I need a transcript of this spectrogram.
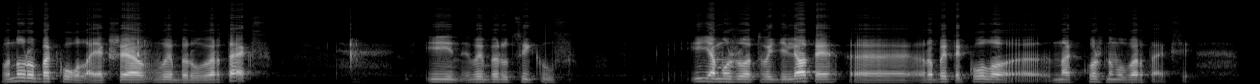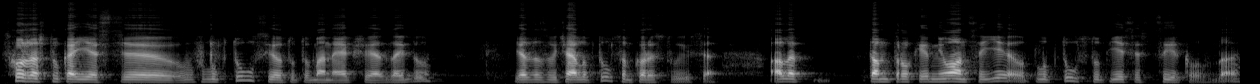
Воно робить кола. Якщо я виберу Vertex і виберу Cycles, і я можу от виділяти, е, робити коло е, на кожному вертексі. Схожа штука є е, в LoopTools, отут у мене, якщо я зайду. Я зазвичай LoopTools користуюся, але там трохи нюанси є. От LoopTools тут є ось циркл. Да?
